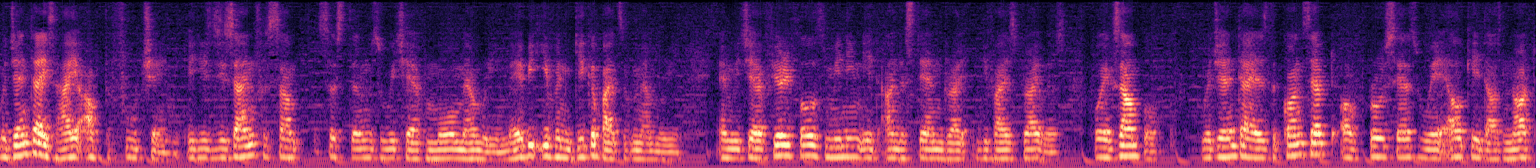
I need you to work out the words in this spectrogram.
Magenta is higher up the food chain. It is designed for some systems which have more memory, maybe even gigabytes of memory, and which have peripherals meaning it understands dri device drivers. For example, Magenta is the concept of process where LK does not.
